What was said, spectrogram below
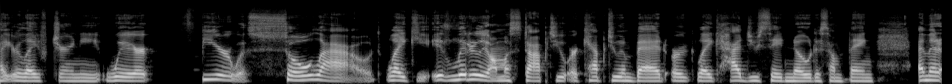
at your life journey where fear was so loud, like it literally almost stopped you or kept you in bed or like had you say no to something. And then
